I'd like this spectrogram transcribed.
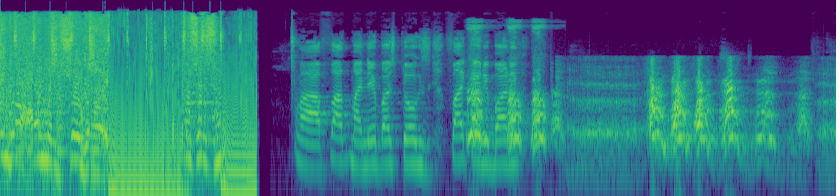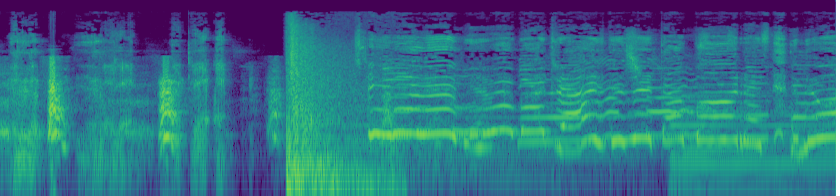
Finger on the trigger. Ah, fuck my neighbor's dogs. Fuck everybody. Spirele, mi mă trage de taboras, mi-o.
